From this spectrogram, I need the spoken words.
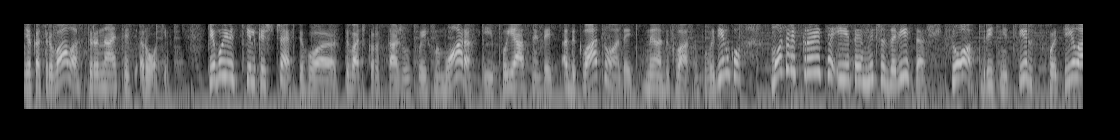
яка тривала 13 років. Я боюсь, скільки ще всього співачка розкаже у своїх мемуарах і пояснить десь адекватну, а десь неадекватну поведінку. Може відкриється і таємнича завіса, що Брітні Спірс хотіла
